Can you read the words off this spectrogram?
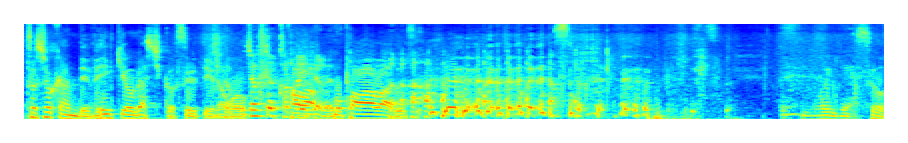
図書館で勉強合宿をするっていうのはもう、めちゃくちゃ硬いじゃないもうパワーワードです。すごいねそう。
